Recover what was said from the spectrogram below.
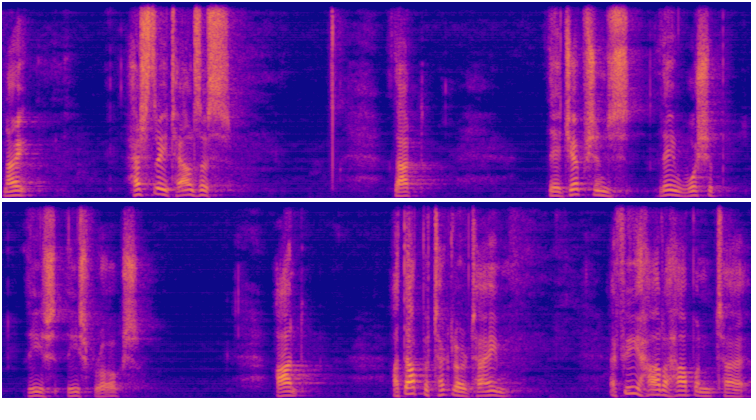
Now, history tells us that the Egyptians they worshipped these, these frogs. And at that particular time, if you had happened to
